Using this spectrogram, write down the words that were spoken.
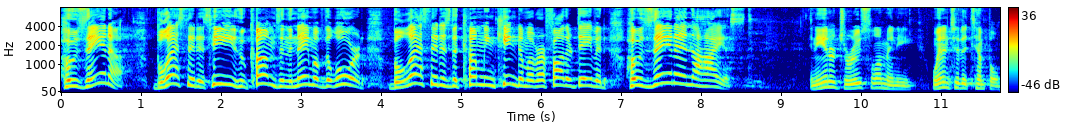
Hosanna! Blessed is he who comes in the name of the Lord. Blessed is the coming kingdom of our father David. Hosanna in the highest. And he entered Jerusalem and he went into the temple.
